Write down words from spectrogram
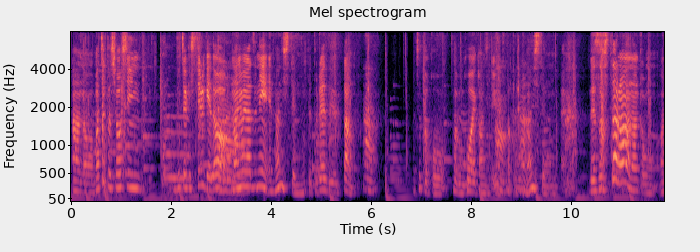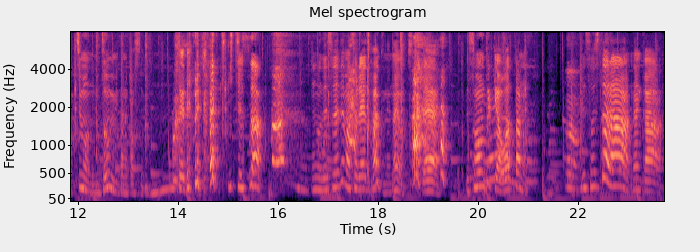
あの、まあ、ちょっと昇進ぶっちゃけしてるけど、うん。何も言わずに「え何してんの?」ってとりあえず言ったの。うんちょっとこう多分怖い感じで言ってたと思う、うん何してんのみたいな。でそしたらなんかもうあっちもゾンビみたいな顔して「うーん」って言って振り返ってきてさ。もうでそれでまあとりあえず早く寝なよっつって。でその時は終わったの。うん。でそしたらなんか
